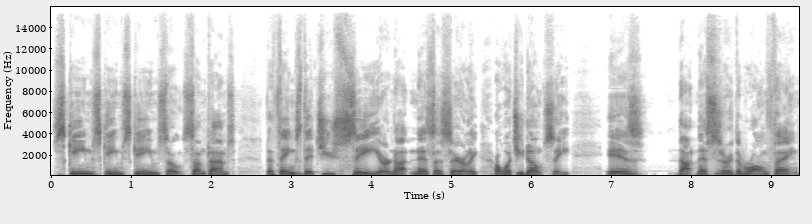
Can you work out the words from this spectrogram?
scheme, scheme, scheme. So sometimes the things that you see are not necessarily, or what you don't see is not necessarily the wrong thing.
